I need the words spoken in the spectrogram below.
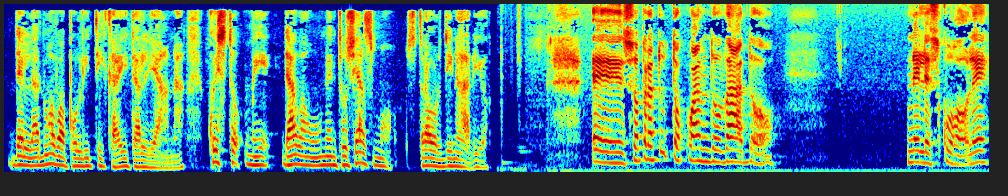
della nuova politica italiana. Questo mi dava un entusiasmo straordinario. Eh, soprattutto quando vado nelle scuole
